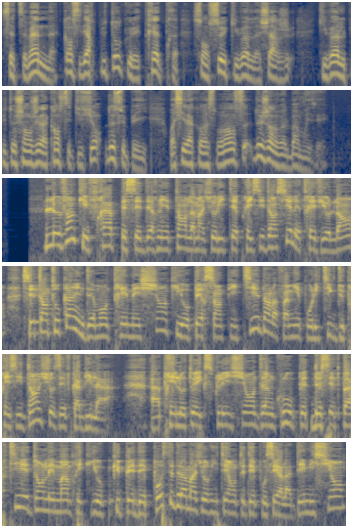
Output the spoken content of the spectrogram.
cette semaine, considère plutôt que les traîtres sont ceux qui veulent qui veulent plutôt changer la constitution de ce pays. Voici la correspondance de Jean-Noël Bamoisé. Le vent qui frappe ces derniers temps la majorité présidentielle est très violent. C'est en tout cas un démon très méchant qui opère sans pitié dans la famille politique du président Joseph Kabila. Après l'auto-exclusion d'un groupe de cette partie et dont les membres qui occupaient des postes de la majorité ont été poussés à la démission,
